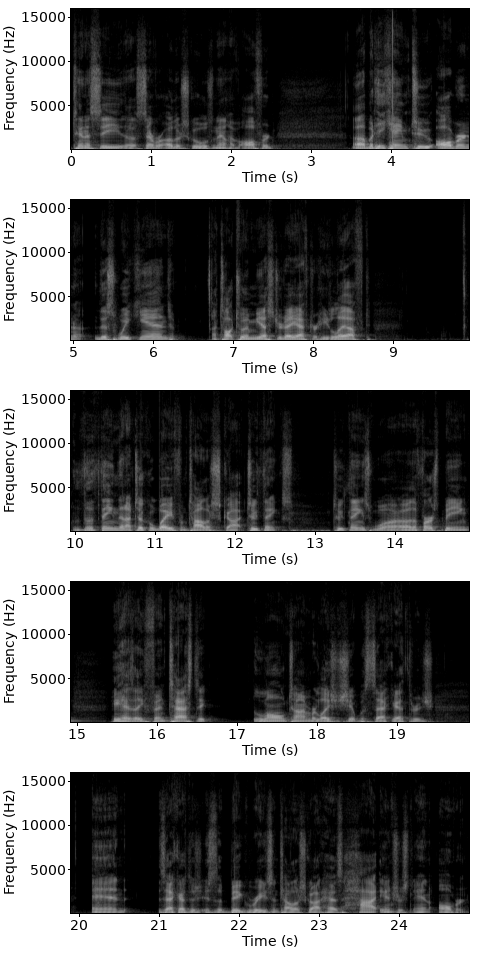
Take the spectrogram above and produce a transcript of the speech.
Tennessee, uh, several other schools now have offered. Uh, but he came to Auburn this weekend. I talked to him yesterday after he left. The thing that I took away from Tyler Scott, two things. Two things. Uh, the first being he has a fantastic long time relationship with Zach Etheridge, and Zach Etheridge is the big reason Tyler Scott has high interest in Auburn.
